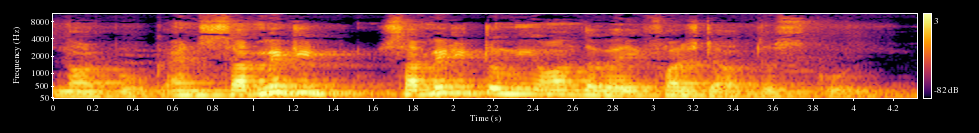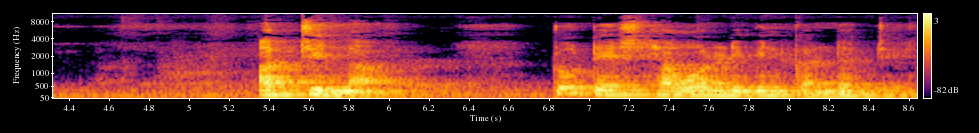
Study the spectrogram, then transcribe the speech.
notebook and submit it, submit it to me on the very first day of the school. Up till now, two tests have already been conducted,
